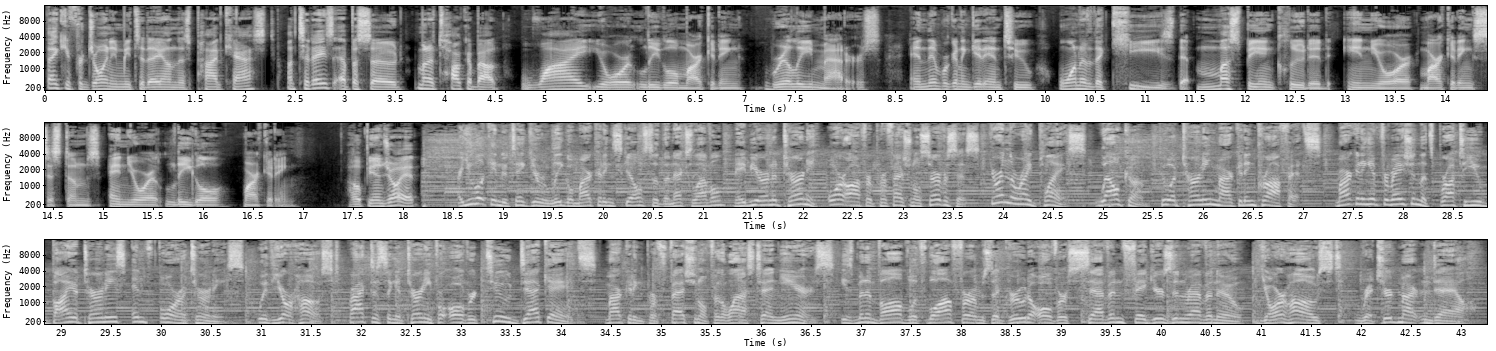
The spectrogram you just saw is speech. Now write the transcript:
Thank you for joining me today on this podcast. On today's episode, I'm going to talk about why your legal marketing really matters. And then we're going to get into one of the keys that must be included in your marketing systems and your legal marketing. I hope you enjoy it. Are you looking to take your legal marketing skills to the next level? Maybe you're an attorney or offer professional services. You're in the right place. Welcome to Attorney Marketing Profits. Marketing information that's brought to you by attorneys and for attorneys. With your host, practicing attorney for over two decades, marketing professional for the last 10 years. He's been involved with law firms that grew to over seven figures in revenue. Your host, Richard Martindale.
